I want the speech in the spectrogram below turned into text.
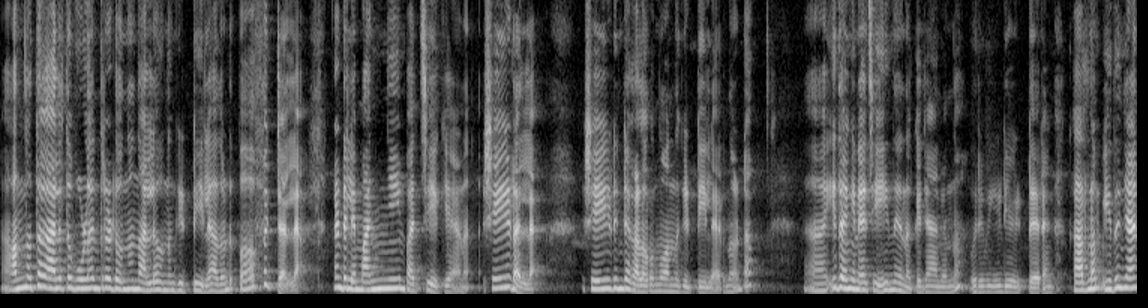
അന്നത്തെ കാലത്ത് ത്രെഡ് ഒന്നും നല്ലതൊന്നും കിട്ടിയില്ല. അതുകൊണ്ട് പെർഫെക്റ്റ് അല്ല. കണ്ടില്ലേ? മഞ്ഞയും പച്ചയൊക്കെയാണ്. ഷെയ്ഡല്ല ഷെയ്ഡിന്റെ കളറൊന്നും അന്ന് കിട്ടിയില്ലായിരുന്നു കേട്ടോ. ഇതെങ്ങനെയാണ് ചെയ്യുന്നതെന്നൊക്കെ ഞാനൊന്ന് ഒരു വീഡിയോ ഇട്ട് തരാം. കാരണം ഇത് ഞാൻ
